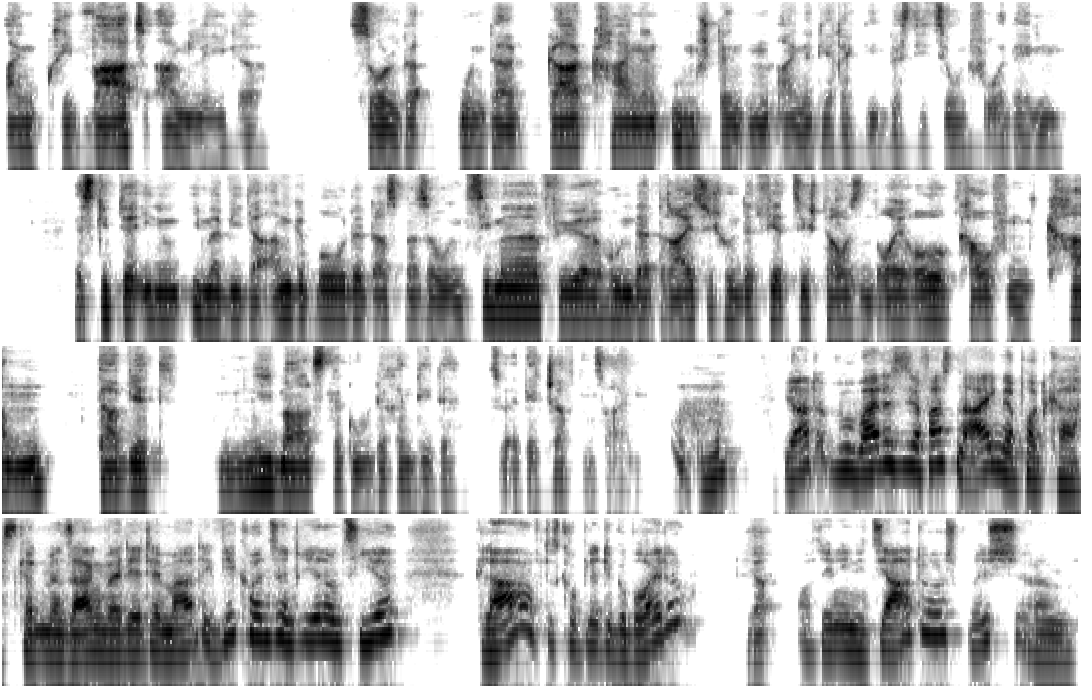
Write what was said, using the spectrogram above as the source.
ein Privatanleger sollte unter gar keinen Umständen eine Direktinvestition vornehmen. Es gibt ja immer wieder Angebote, dass man so ein Zimmer für 130, 140.000 Euro kaufen kann. Da wird niemals eine gute Rendite zu erwirtschaften sein. Mhm. Ja, wobei das ist ja fast ein eigener Podcast, könnte man sagen, bei der Thematik. Wir konzentrieren uns hier klar auf das komplette Gebäude, ja. auf den Initiator, sprich, ähm,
